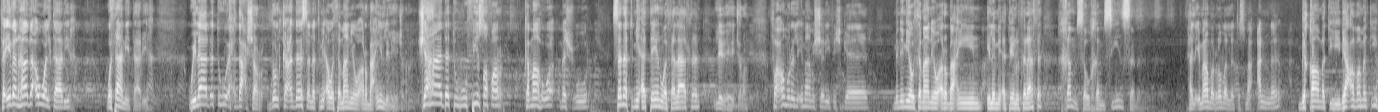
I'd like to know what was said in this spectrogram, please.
فإذا هذا أول تاريخ وثاني تاريخ. ولادته 11 ذو القعدة سنة 148 للهجرة. شهادته في صفر كما هو مشهور سنة 203 للهجرة. فعمر الإمام الشريف قال؟ من 148 إلى 203 55 سنة. هالإمام الرضا اللي تسمع عنه بقامته بعظمته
